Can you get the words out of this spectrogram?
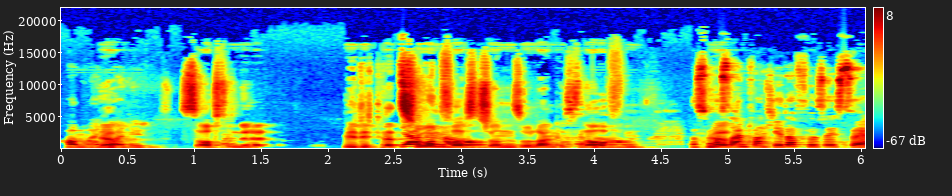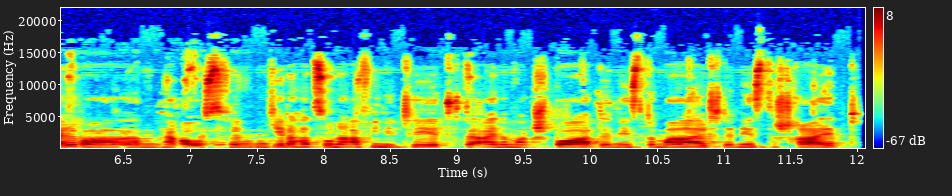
Kommen manchmal ja, die. Das ist auch so eine Meditation ja, genau. fast schon, so langes genau. Laufen. Das muss ja. einfach jeder für sich selber ähm, herausfinden. Jeder hat so eine Affinität. Der eine mag Sport, der nächste malt, der nächste schreibt.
